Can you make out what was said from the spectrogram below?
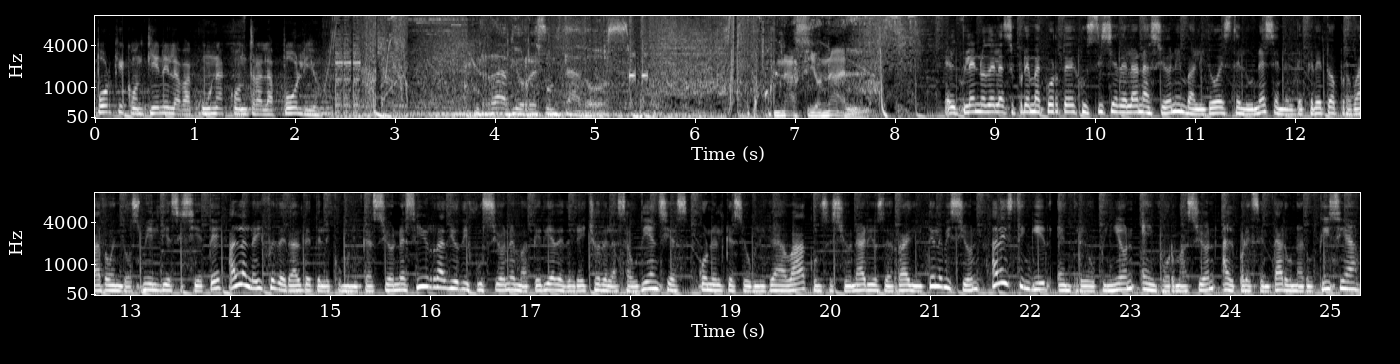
porque contiene la vacuna contra la polio. Radio Resultados Nacional. El Pleno de la Suprema Corte de Justicia de la Nación invalidó este lunes en el decreto aprobado en 2017 a la Ley Federal de Telecomunicaciones y Radiodifusión en materia de derecho de las audiencias, con el que se obligaba a concesionarios de radio y televisión a distinguir entre opinión e información al presentar una noticia.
